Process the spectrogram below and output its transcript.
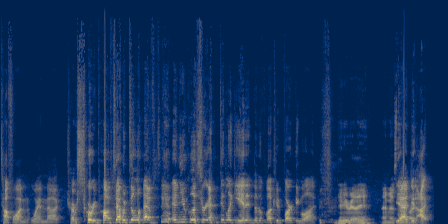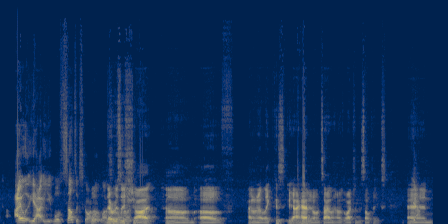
tough one when uh, Trevor Story popped out to left and Youkilis reacted like he hit it into the fucking parking lot. Did he really? I missed. yeah, dude. I, I, yeah. you- Well, Celtics going on. Well, Lots there was a on. shot um, of I don't know, like because I had it on silent. I was watching the Celtics, Yeah. and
